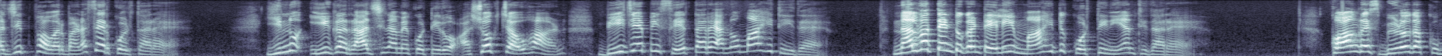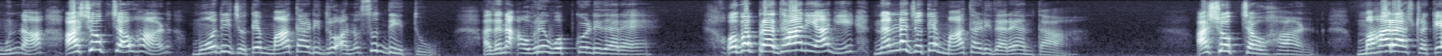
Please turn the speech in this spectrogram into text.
Ajit Pawar ಬಣ ಸೇರ್ಕೊಳ್ತಾರೆ. ಇನ್ನು ಈಗ ರಾಜೀನಾಮೆ ಕೊಟ್ಟಿರೋ Ashok Chavan B J P ಸೇರ್ತಾರೆ ಅನ್ನೋ ಮಾಹಿತಿ ಇದೆ. ನಲವತ್ತೆಂಟು ಗಂಟೆಯಲ್ಲಿ ಮಾಹಿತಿ ಕೊಡ್ತೀನಿ ಅಂತಿದ್ದಾರೆ. ಕಾಂಗ್ರೆಸ್ ಬೀಳೋದಕ್ಕೂ ಮುನ್ನ ಅಶೋಕ್ ಚೌಹಾಣ್ ಮೋದಿ ಜೊತೆ ಮಾತಾಡಿದ್ರು ಅನ್ನೋ ಸುದ್ದಿ ಇತ್ತು. ಅದನ್ನು ಅವರೇ ಒಪ್ಕೊಂಡಿದ್ದಾರೆ. ಒಬ್ಬ ಪ್ರಧಾನಿಯಾಗಿ ನನ್ನ ಜೊತೆ ಮಾತಾಡಿದ್ದಾರೆ ಅಂತ. ಅಶೋಕ್ ಚೌಹಾಣ್. ಮಹಾರಾಷ್ಟ್ರಕ್ಕೆ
